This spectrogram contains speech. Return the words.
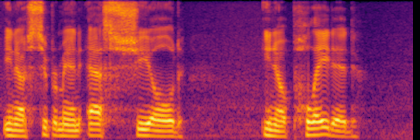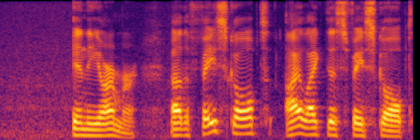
you know, Superman S shield, you know, plated in the armor. Uh, the face sculpt, I like this face sculpt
